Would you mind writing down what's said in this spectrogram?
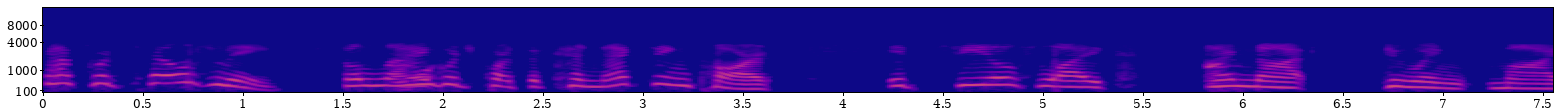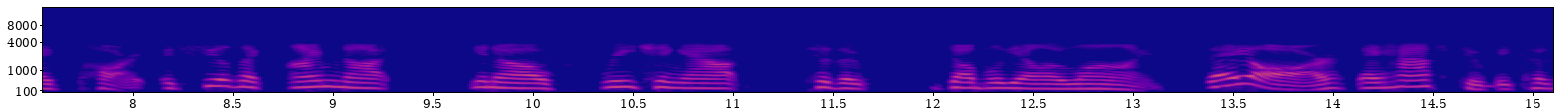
That's what kills me. The language part, the connecting part. It feels like I'm not doing my part. It feels like I'm not, you know, reaching out to the double yellow line. They are. They have to because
